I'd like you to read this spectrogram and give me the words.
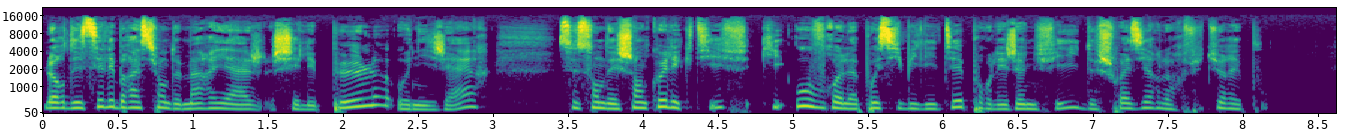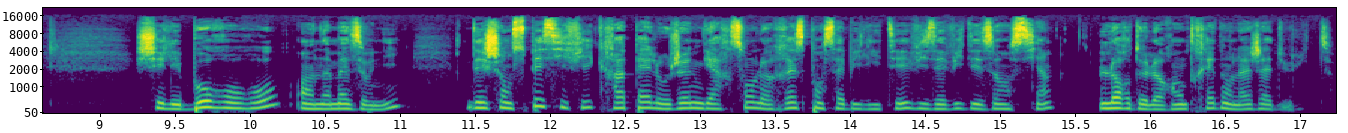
lors des célébrations de mariage chez les Peuls au Niger, ce sont des chants collectifs qui ouvrent la possibilité pour les jeunes filles de choisir leur futur époux. Chez les Bororo en Amazonie, des chants spécifiques rappellent aux jeunes garçons leurs responsabilités vis-à-vis des anciens lors de leur entrée dans l'âge adulte.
